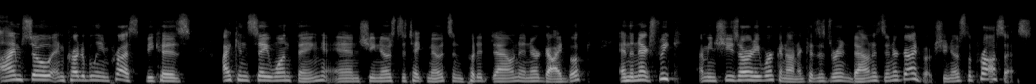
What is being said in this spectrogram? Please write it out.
I'm so incredibly impressed because I can say one thing and she knows to take notes and put it down in her guidebook. And the next week, I mean, she's already working on it because it's written down, it's in her guidebook. She knows the process.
